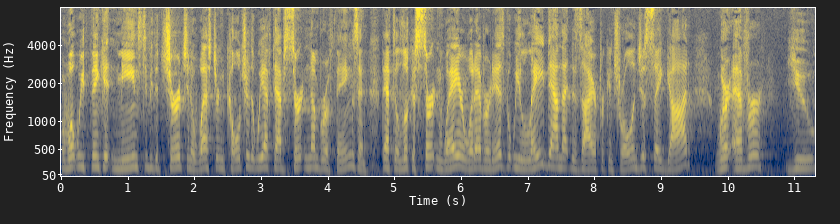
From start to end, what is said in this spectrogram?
or what we think it means to be the church in a Western culture that we have to have certain number of things and they have to look a certain way or whatever it is, but we lay down that desire for control and just say, God, wherever you.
